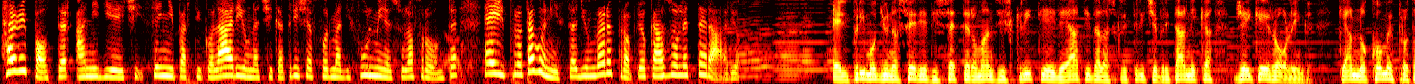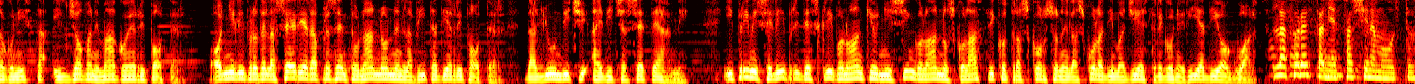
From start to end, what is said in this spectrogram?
Harry Potter, anni 10, segni particolari, una cicatrice a forma di fulmine sulla fronte, è il protagonista di un vero e proprio caso letterario. È il primo di una serie di sette romanzi scritti e ideati dalla scrittrice britannica J.K. Rowling, che hanno come protagonista il giovane mago Harry Potter. Ogni libro della serie rappresenta un anno nella vita di Harry Potter, dagli 11 ai 17 anni. I primi sei libri descrivono anche ogni singolo anno scolastico trascorso nella scuola di magia e stregoneria di Hogwarts. La foresta mi affascina molto.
